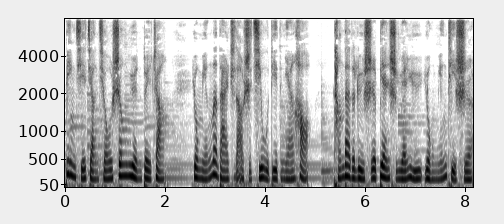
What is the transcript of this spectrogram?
并且讲求声韵对仗。永明呢大家知道是齐武帝的年号，唐代的律诗便是源于永明体诗。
